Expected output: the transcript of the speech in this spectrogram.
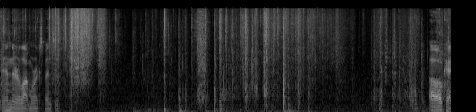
And they're a lot more expensive. Oh, okay.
